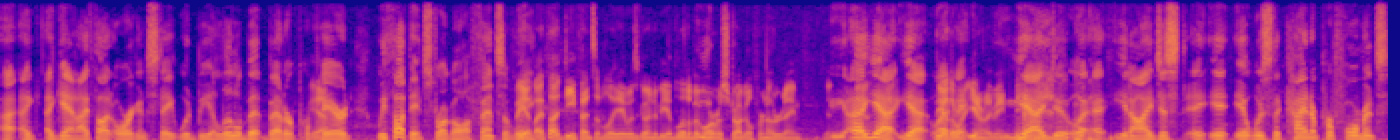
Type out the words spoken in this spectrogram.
I, I, again, I thought Oregon State would be a little bit better prepared. We thought they'd struggle offensively. But yeah, but I thought defensively it was going to be a little bit more of a struggle for Notre Dame. Uh, yeah, yeah. The other way, you know what I mean? Yeah, I do. Uh, you know, I just it, it was the kind of performance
